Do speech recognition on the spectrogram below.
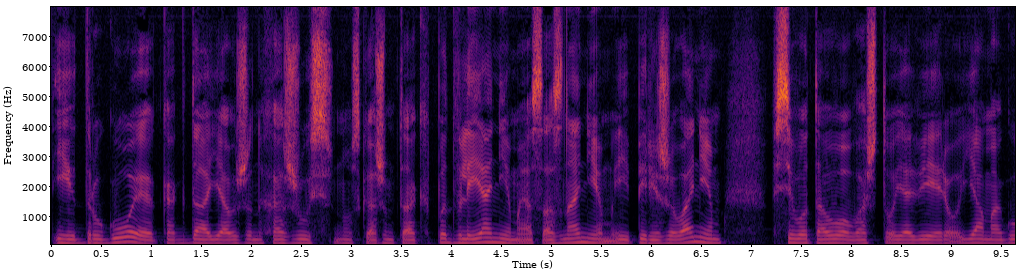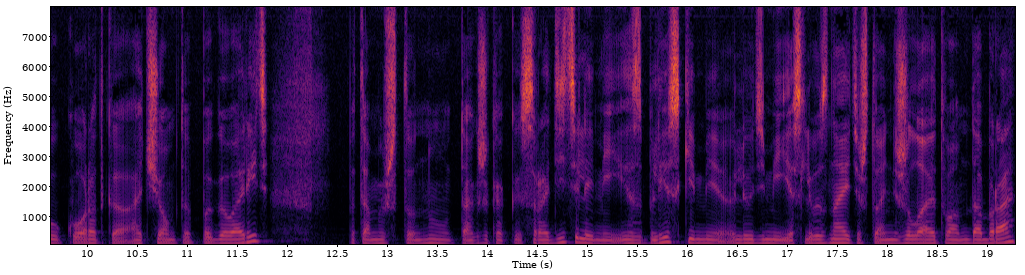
и другое, когда я уже нахожусь, ну, скажем так, под влиянием и осознанием и переживанием всего того, во что я верю, я могу коротко о чем-то поговорить, потому что, ну, так же, как и с родителями, и с близкими людьми, если вы знаете, что они желают вам добра,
